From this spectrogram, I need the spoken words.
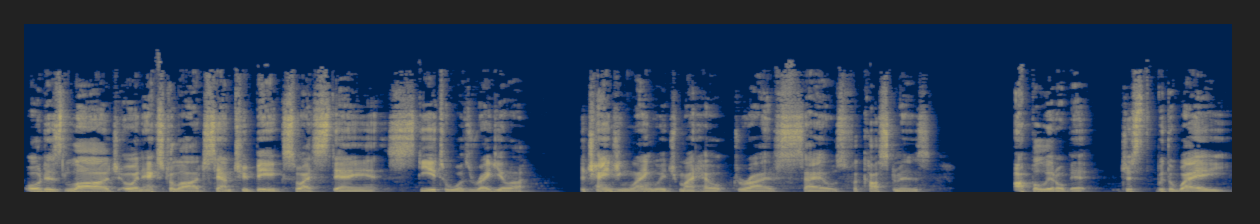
or does large or an extra large sound too big, so I stay, steer towards regular? the changing language might help drive sales for customers up a little bit just with the way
